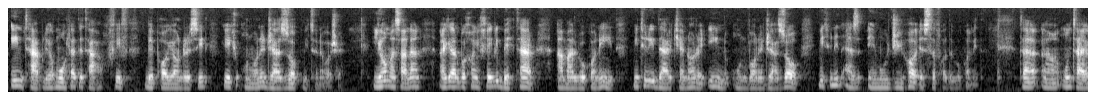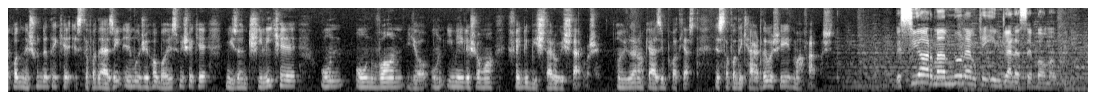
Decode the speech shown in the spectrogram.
این تبلیغ مهلت تخفیف به پایان رسید یک عنوان جذاب می‌تونه باشه. یا مثلا اگر بخواید خیلی بهتر عمل بکنید می‌تونید در کنار این عنوان جذاب می‌تونید از اموجی ها استفاده بکنید. تا اون تحقیقات نشون داده که استفاده از این اموجی ها باعث میشه که میزان کلیک اون عنوان یا اون ایمیل شما خیلی بیشتر و بیشتر باشه. امیدوارم که از این پادکست استفاده کرده باشید موفق باشید. بسیار ممنونم که این جلسه با ما بودید.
